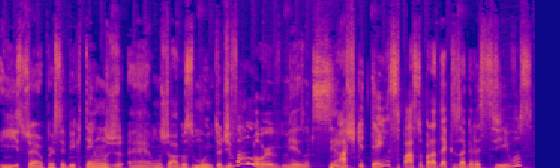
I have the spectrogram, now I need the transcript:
Isso, é. Eu percebi que tem uns, é, uns jogos muito de valor mesmo. Sim. Acho que tem espaço para decks agressivos,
